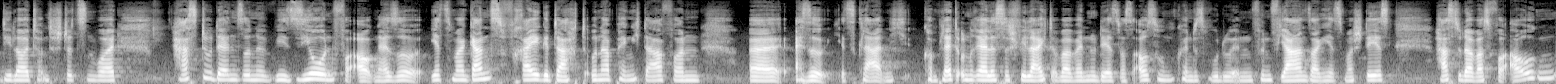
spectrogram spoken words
die Leute unterstützen wollt. Hast du denn so eine Vision vor Augen? Also jetzt mal ganz frei gedacht, unabhängig davon, äh, also jetzt klar, nicht komplett unrealistisch vielleicht, aber wenn du dir jetzt was aussuchen könntest, wo du in fünf Jahren, sage ich jetzt mal, stehst, hast du da was vor Augen?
